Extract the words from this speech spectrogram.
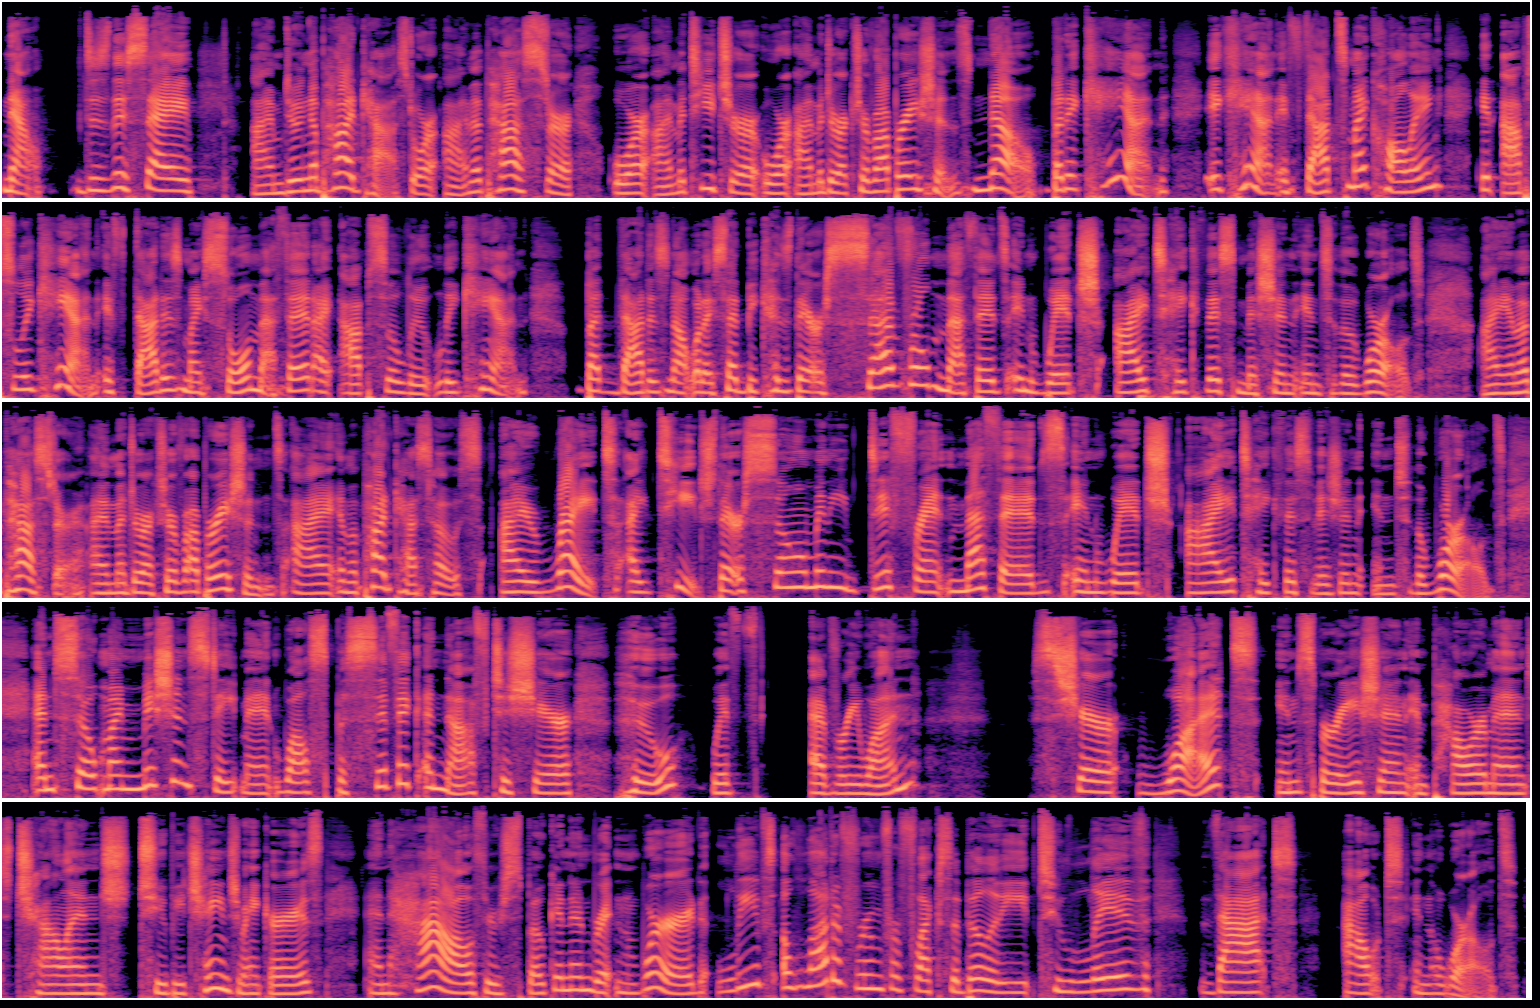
Now, does this say, I'm doing a podcast or I'm a pastor or I'm a teacher or I'm a director of operations. No, but it can. It can. If that's my calling, it absolutely can. If that is my sole method, I absolutely can. But that is not what I said because there are several methods in which I take this mission into the world. I am a pastor. I am a director of operations. I am a podcast host. I write. I teach. There are so many different methods in which I take this vision into the world. And so my mission statement, while specific enough to share who with everyone, share what inspiration, empowerment, challenge to be change makers, and how through spoken and written word leaves a lot of room for flexibility to live that out in the world.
